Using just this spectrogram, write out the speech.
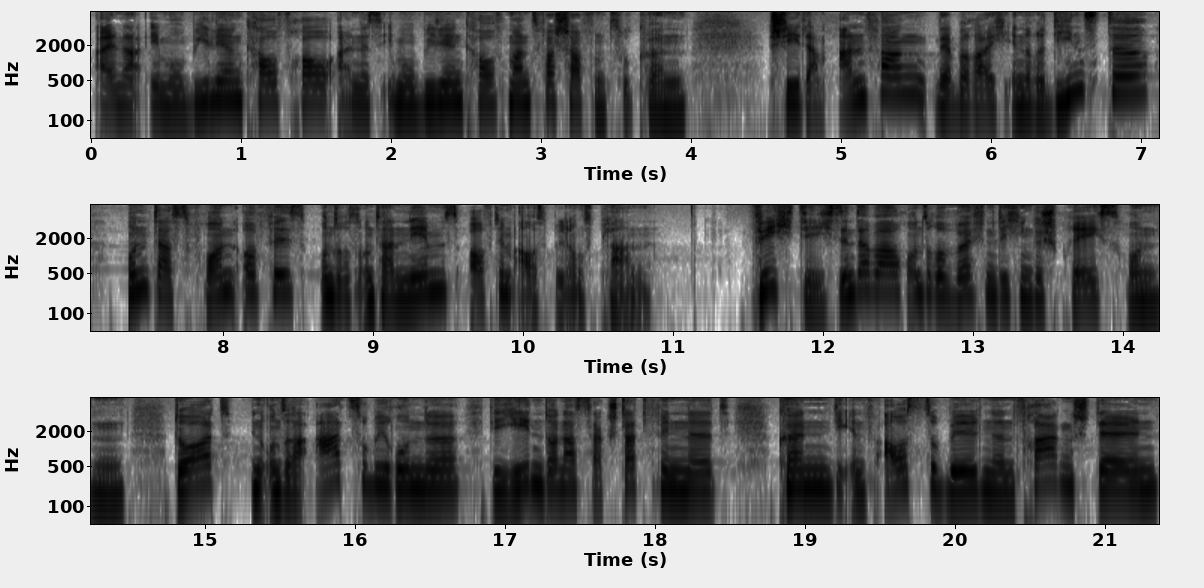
einer Immobilienkauffrau, eines Immobilienkaufmanns verschaffen zu können. Steht am Anfang der Bereich innere Dienste und das Front Office unseres Unternehmens auf dem Ausbildungsplan. Wichtig sind aber auch unsere wöchentlichen Gesprächsrunden. Dort in unserer Azubi-Runde, die jeden Donnerstag stattfindet, können die Auszubildenden Fragen stellen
